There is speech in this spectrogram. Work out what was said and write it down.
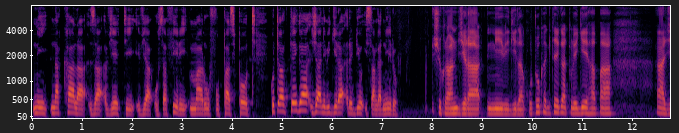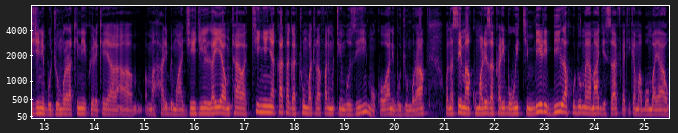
ni nakala za vyeti vya usafiri maarufu passport. Kutoka Gitega, Jean Bigira, Radio Isanganiro. Shukran Jira Nibigila. Kutoka Gitega. turejee hapa uh, jijini Bujumbura lakini kuelekea uh, maharibi mwa jiji raia mtaa wa Kinyinya kata Gatumba tarafani Mtimbuzi mkoani Bujumbura wanasema kumaliza karibu wiki mbili bila huduma ya maji safi katika mabomba yao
